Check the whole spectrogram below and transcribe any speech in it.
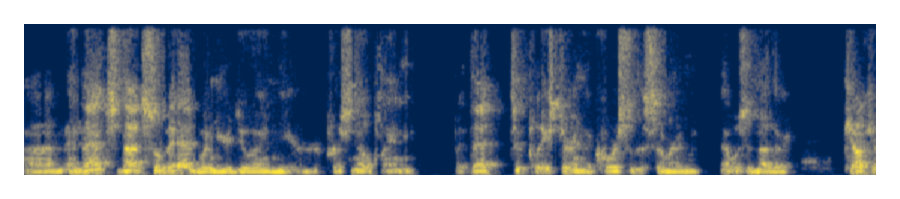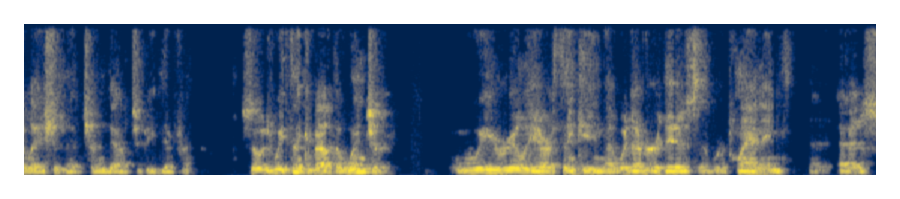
Um, and that's not so bad when you're doing your personnel planning, but that took place during the course of the summer, and that was another calculation that turned out to be different. So as we think about the winter, we really are thinking that whatever it is that we're planning as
